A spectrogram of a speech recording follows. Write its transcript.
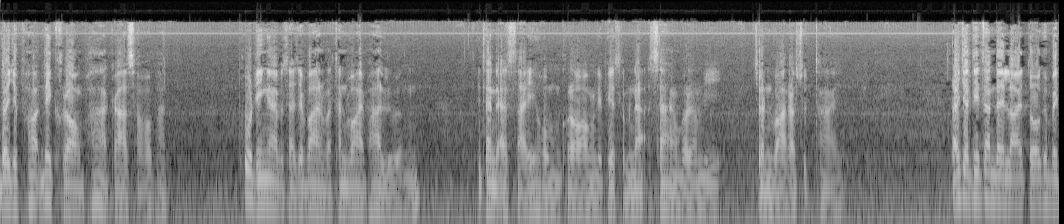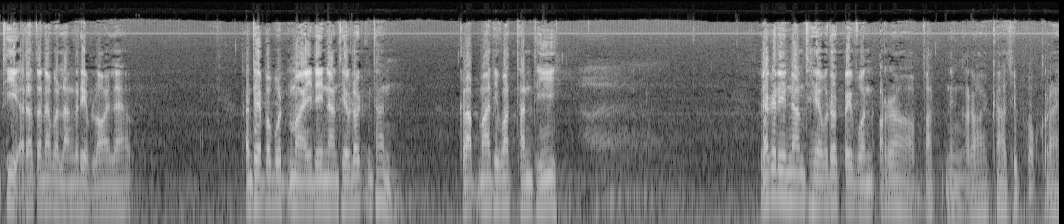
โดยเฉพาะได้ครองผ้ากาสาวพัดพูดง่ายๆภาษาชาวบ้านว่าท่านไหว้ผ้าเหลือง ที่ท่านอาศัยห่มครองในเพศสมณะสร้างบารมี จนวาระสุดท้าย หลังจากที่ท่านได้ลอยตัวขึ้นไปที่รัตนบัลลังก์เรียบร้อยแล้ว ท่านเทพบุตรใหม่ได้นำเทวรถของท่าน กลับมาที่วัดทันที แล้วก็ได้นำเทวรถไปวนรอบวัด 196 ไร่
